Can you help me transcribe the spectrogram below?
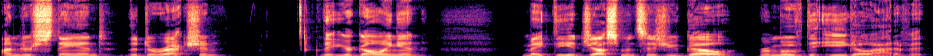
Understand the direction that you're going in. Make the adjustments as you go. Remove the ego out of it.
